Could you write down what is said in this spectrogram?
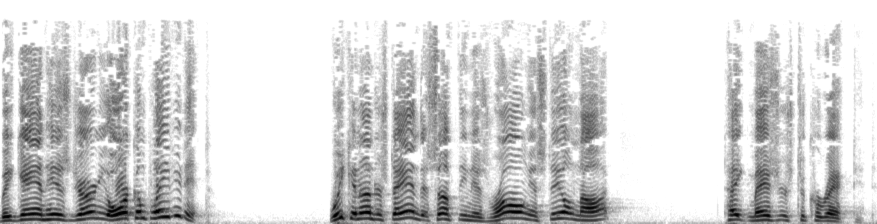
began his journey or completed it. We can understand that something is wrong and still not take measures to correct it.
